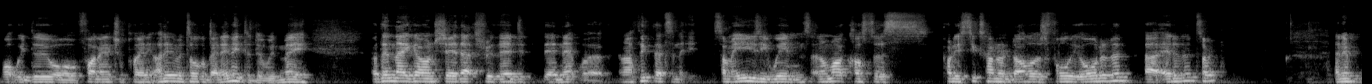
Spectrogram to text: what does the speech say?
what we do or financial planning. I didn't even talk about anything to do with me. But then they go and share that through their their network, and I think that's an, some easy wins, and it might cost us probably six hundred dollars fully audited, uh, edited. Sorry, and if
